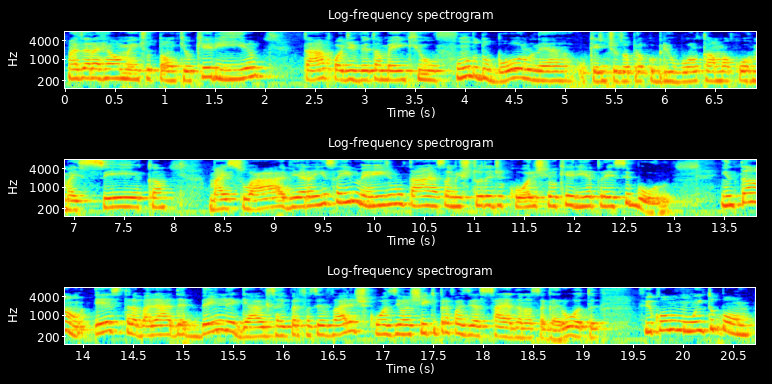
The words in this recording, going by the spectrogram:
Mas era realmente o tom que eu queria tá? Pode ver também que o fundo do bolo, né, o que a gente usou para cobrir o bolo tá uma cor mais seca, mais suave. Era isso aí mesmo, tá? Essa mistura de cores que eu queria para esse bolo. Então, esse trabalhado é bem legal, ele serve para fazer várias coisas. Eu achei que para fazer a saia da nossa garota ficou muito bom.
